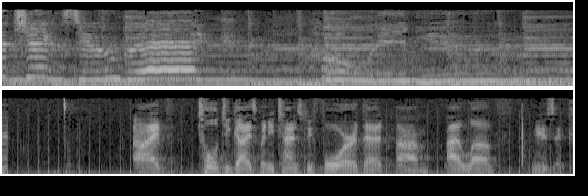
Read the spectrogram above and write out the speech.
The chains to break, holding you. I've told you guys many times before that um, I love music.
